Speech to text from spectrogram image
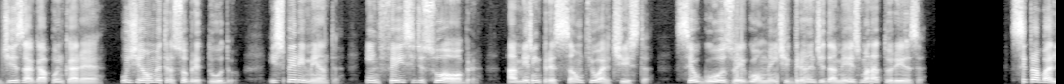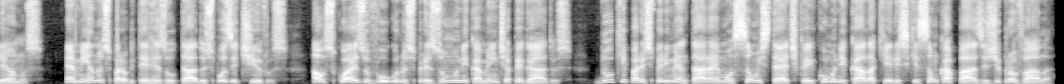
diz H. Poincaré, o geômetra sobretudo, experimenta, em face de sua obra, a mesma impressão que o artista, seu gozo é igualmente grande da mesma natureza. Se trabalhamos, é menos para obter resultados positivos, aos quais o vulgo nos presume unicamente apegados, do que para experimentar a emoção estética e comunicá-la àqueles que são capazes de prová-la.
